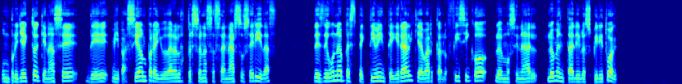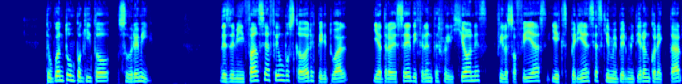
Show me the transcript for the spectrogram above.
un proyecto que nace de mi pasión por ayudar a las personas a sanar sus heridas desde una perspectiva integral que abarca lo físico, lo emocional, lo mental y lo espiritual. Te cuento un poquito sobre mí. Desde mi infancia fui un buscador espiritual y atravesé diferentes religiones, filosofías y experiencias que me permitieron conectar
